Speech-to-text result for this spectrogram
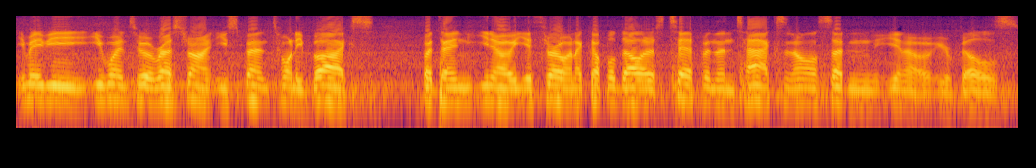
you maybe you went to a restaurant, you spent 20 bucks, but then you know you throw in a couple dollars tip and then tax, and all of a sudden you know your bill's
